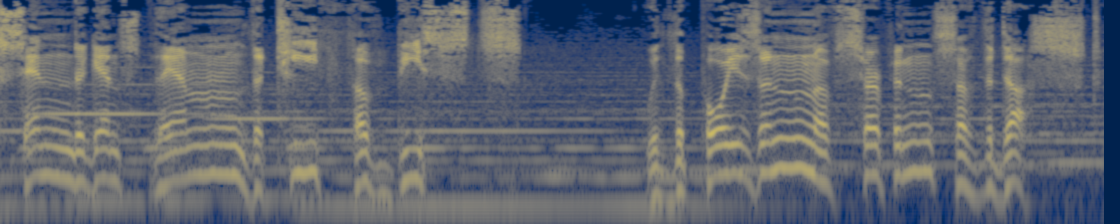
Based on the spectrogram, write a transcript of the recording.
send against them the teeth of beasts, with the poison of serpents of the dust.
